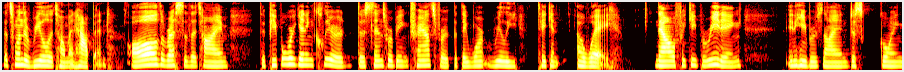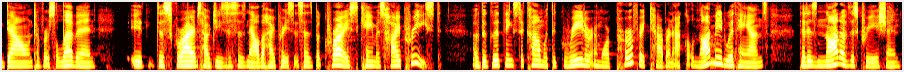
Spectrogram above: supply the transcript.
that's when the real atonement happened. All the rest of the time, the people were getting cleared, the sins were being transferred, but they weren't really taken away. Now, if we keep reading in Hebrews 9, just going down to verse 11, it describes how Jesus is now the high priest. It says, But Christ came as high priest of the good things to come with the greater and more perfect tabernacle, not made with hands, that is not of this creation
